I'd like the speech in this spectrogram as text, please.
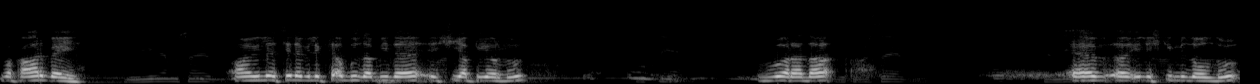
Vakar Bey ailesiyle birlikte Abu Zabi'de iş yapıyordu. Bu arada ev e, ilişkimiz oldu.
